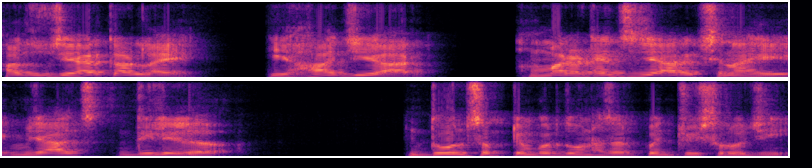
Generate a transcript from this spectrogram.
हा जो जी आर काढला आहे की हा जी आर मराठ्यांचं जे आरक्षण आहे म्हणजे आज दिलेलं दोन सप्टेंबर दोन हजार पंचवीस रोजी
